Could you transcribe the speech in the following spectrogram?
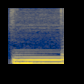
you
